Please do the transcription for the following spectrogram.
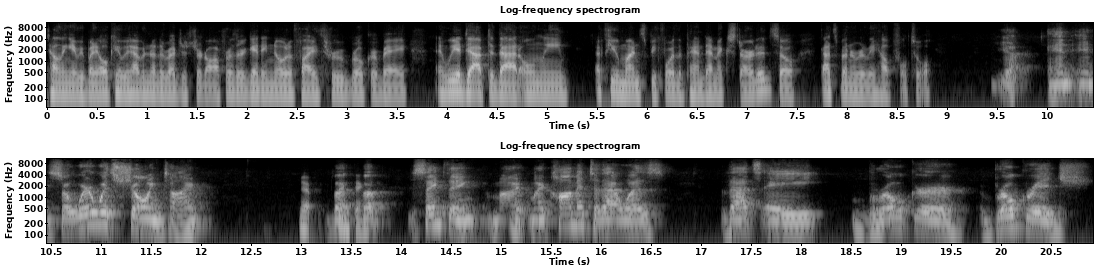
telling everybody okay we have another registered offer they're getting notified through broker bay. And we adapted that only a few months before the pandemic started. So that's been a really helpful tool Yeah, and and so we're with showing time, yep same but thing. but same thing. My my comment to that was that's a broker brokerage.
